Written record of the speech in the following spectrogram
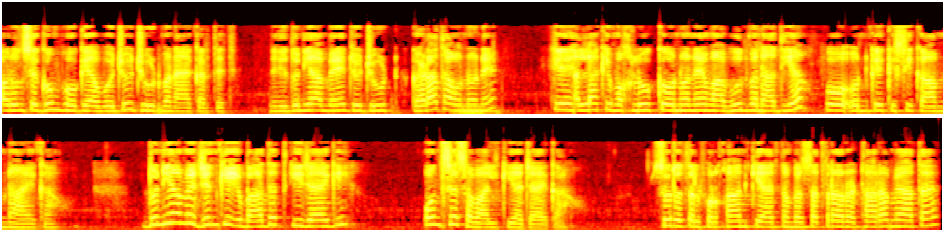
और उनसे गुम हो गया वो जो झूठ बनाया करते थे। दुनिया में जो झूठ गढ़ा था उन्होंने अल्लाह की मखलूक को उन्होंने मबूद बना दिया, वो उनके किसी काम न आएगा। दुनिया में जिनकी इबादत की जाएगी उनसे सवाल किया जाएगा सूरत अल फुरकान की आयत नंबर सत्रह और अठारह में आता है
